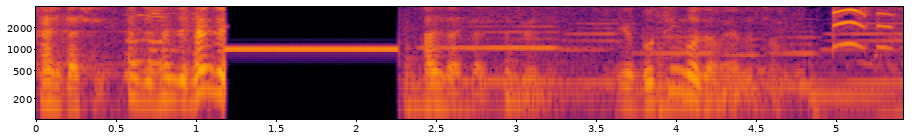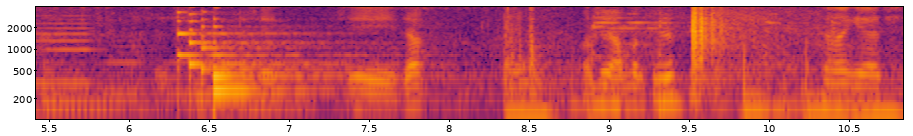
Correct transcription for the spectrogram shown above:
다시 다시. 편집 편집 편집. 다시 다시 다시. 편집 편집. 이거 놓친 거잖아요. 그쵸? 다시 다시. 다 시 시작. 어차피 한번 틀렸으니까 편하게 해야지.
